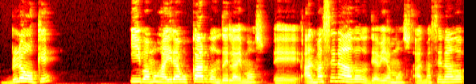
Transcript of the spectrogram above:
bloque y vamos a ir a buscar donde la hemos eh, almacenado, donde habíamos almacenado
